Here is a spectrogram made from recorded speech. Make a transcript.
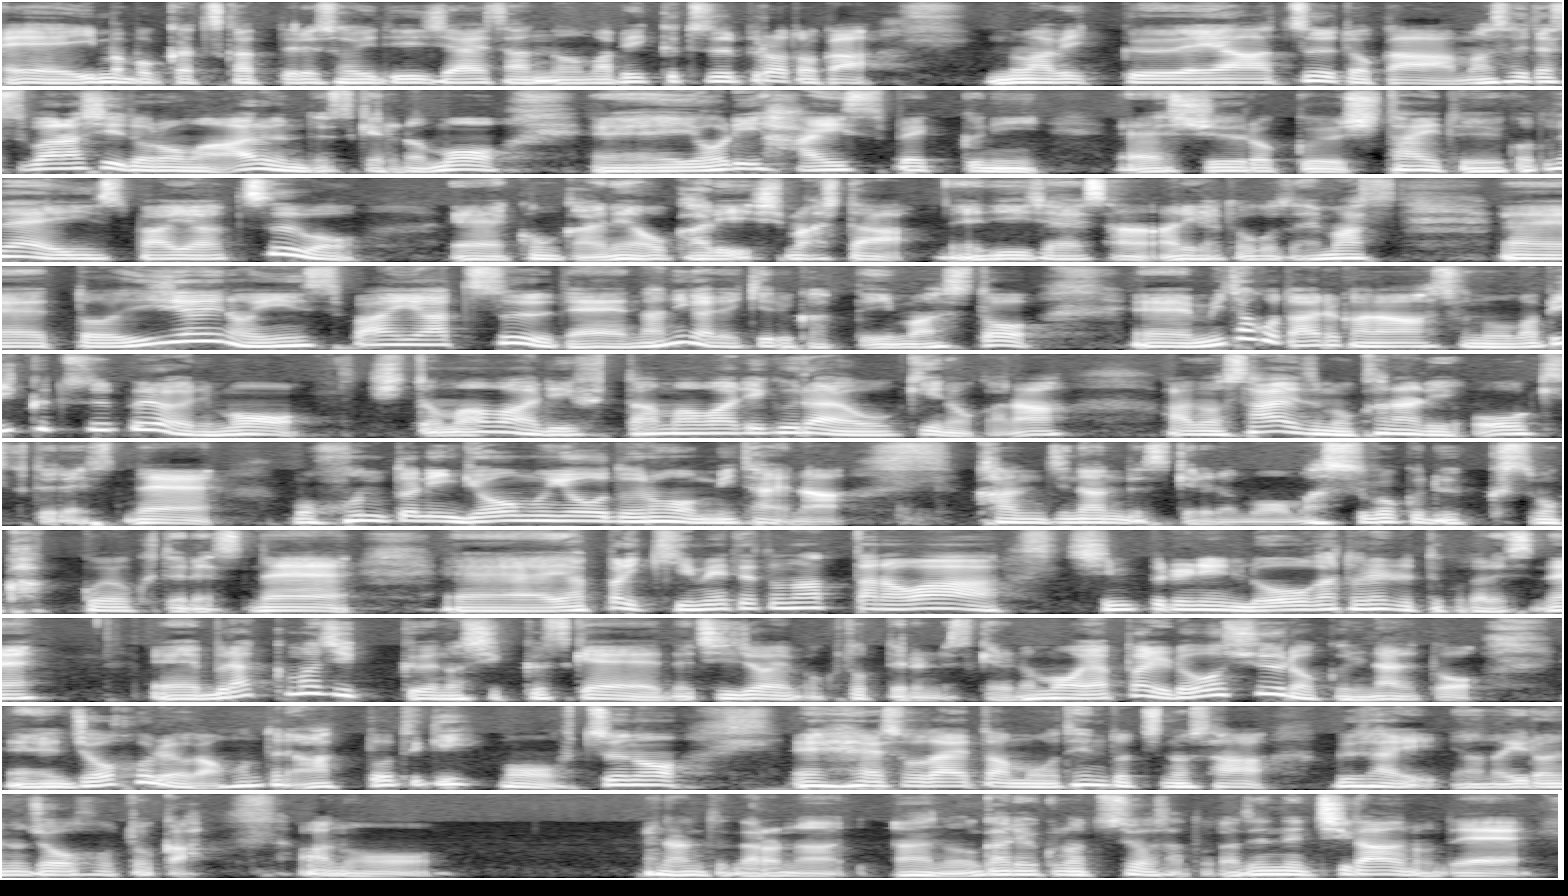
えー、今僕が使ってるそういう DJI さんの Mavic 2 Pro とか、Mavic Air 2とか、まあそういった素晴らしいドローンはあるんですけれども、えー、よりハイスペックに、え、収録したいということで、Inspire 2をえー、今回ね、お借りしました。えー、DJ さんありがとうございます。えー、っと、DJ の Inspire 2で何ができるかって言いますと、えー、見たことあるかな？その、まあ、Big 2 Pro よりも、一回り、二回りぐらい大きいのかな？あの、サイズもかなり大きくてですね、もう本当に業務用ドローンみたいな感じなんですけれども、まあ、すごくルックスもかっこよくてですね、えー、やっぱり決め手となったのは、シンプルにローが取れるってことですね。えー、ブラックマジックの 6K で地上絵僕撮ってるんですけれども、やっぱりロー収録になると、えー、情報量が本当に圧倒的、もう普通の、えー、素材とはもう天と地の差ぐらい、あの、色の情報とか、あの、なんて言うんだろうな、あの、画力の強さとか全然違うので、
